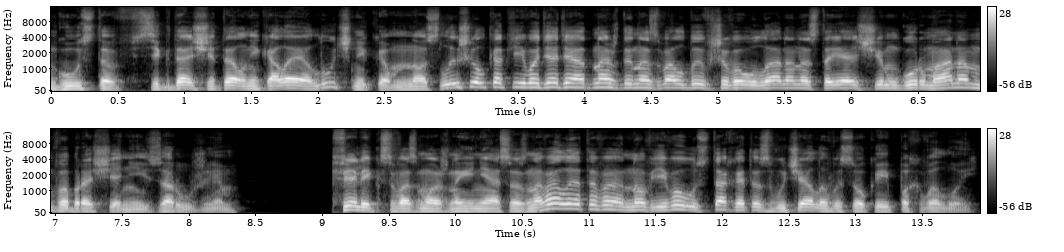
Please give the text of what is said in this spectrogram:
Густав всегда считал Николая лучником, но слышал, как его дядя однажды назвал бывшего Улана настоящим гурманом в обращении с оружием. Феликс, возможно, и не осознавал этого, но в его устах это звучало высокой похвалой.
